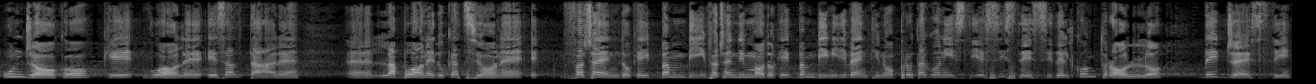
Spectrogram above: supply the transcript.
un gioco che vuole esaltare eh, la buona educazione facendo, bambini, facendo in modo che i bambini diventino protagonisti essi stessi del controllo dei gesti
